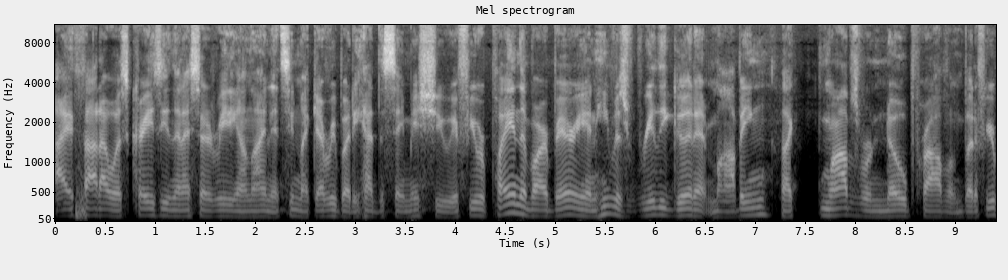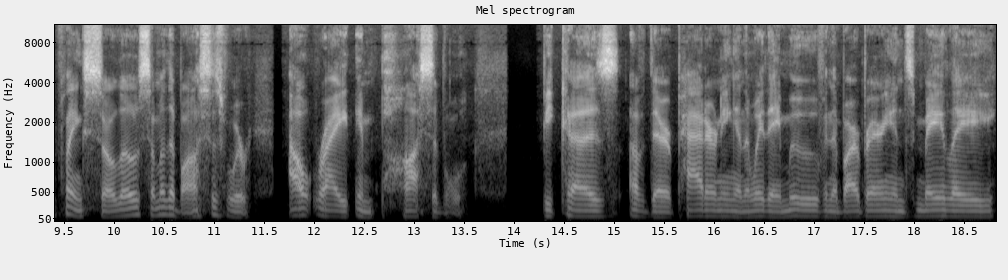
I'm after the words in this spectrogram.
I thought I was crazy, and then I started reading online. And it seemed like everybody had the same issue. If you were playing the barbarian, he was really good at mobbing. Like mobs were no problem. But if you're playing solo, some of the bosses were outright impossible because of their patterning and the way they move. And the barbarian's melee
